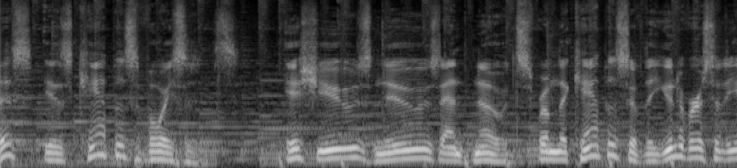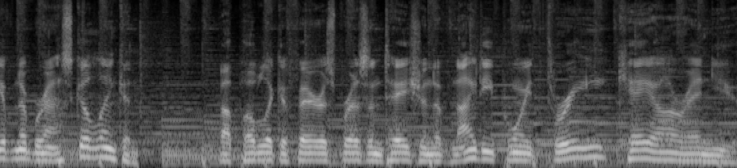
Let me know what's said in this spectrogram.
This is Campus Voices issues, news, and notes from the campus of the University of Nebraska Lincoln. A public affairs presentation of 90.3 KRNU.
